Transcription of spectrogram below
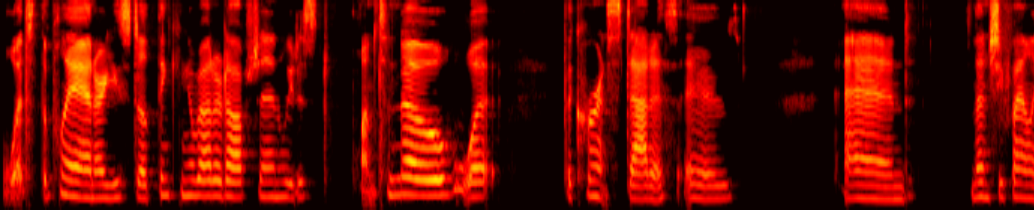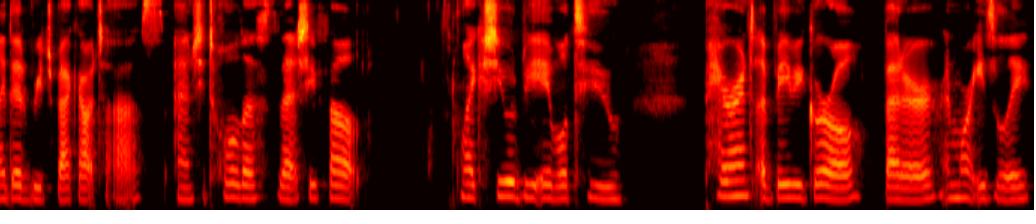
What's the plan? Are you still thinking about adoption? We just want to know what the current status is. And then she finally did reach back out to us, and she told us that she felt like she would be able to parent a baby girl better and more easily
